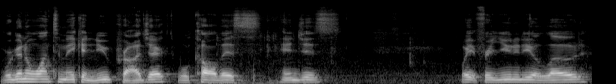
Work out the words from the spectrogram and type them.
We're going to want to make a new project. We'll call this hinges. Wait for Unity to load.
